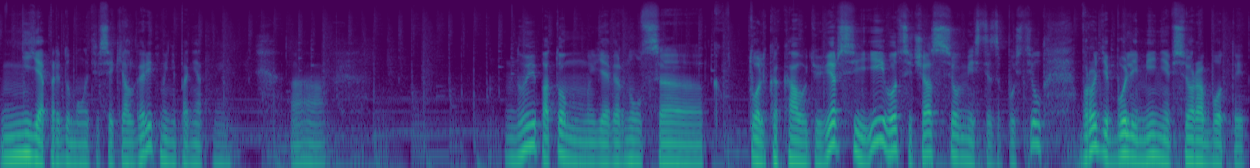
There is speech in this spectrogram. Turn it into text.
Не я придумал эти всякие алгоритмы непонятные. А, ну и потом я вернулся к только к аудиоверсии, и вот сейчас все вместе запустил, вроде более-менее все работает.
